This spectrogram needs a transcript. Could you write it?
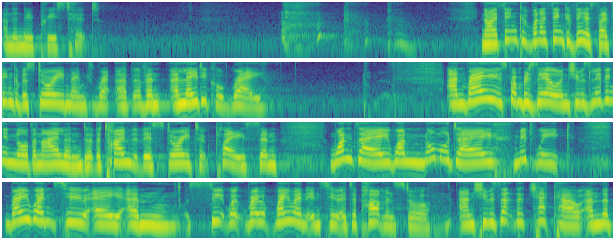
and the new priesthood. now, I think when I think of this, I think of a story named of a lady called Ray. And Ray is from Brazil, and she was living in Northern Ireland at the time that this story took place. And one day, one normal day, midweek, Ray went to a um, Ray went into a department store, and she was at the checkout, and the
